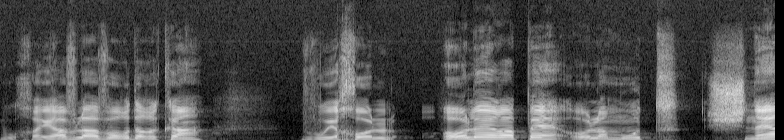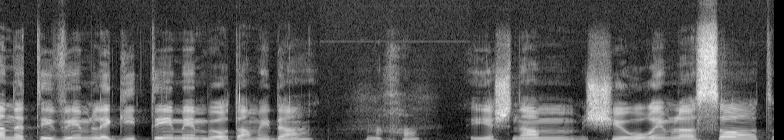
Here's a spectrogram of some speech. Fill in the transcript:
והוא חייב לעבור דרכה, והוא יכול או להירפא או למות, שני הנתיבים לגיטימיים באותה מידה. נכון. ישנם שיעורים לעשות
